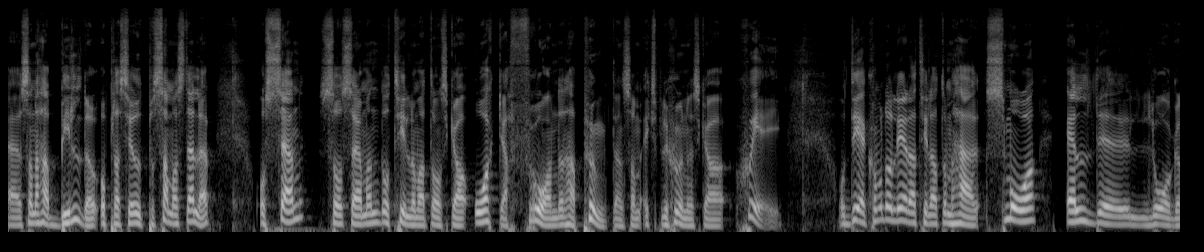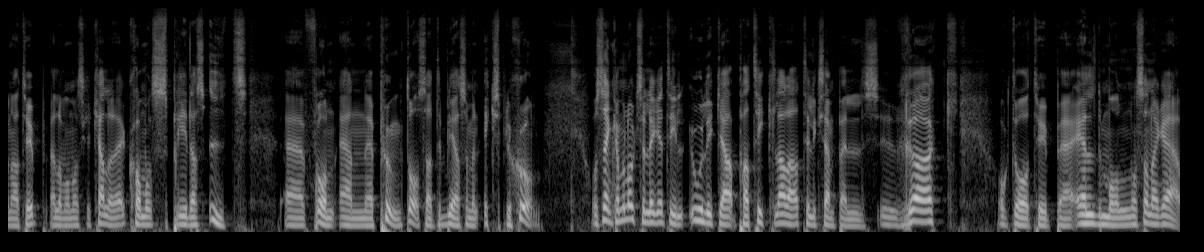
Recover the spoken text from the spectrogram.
eh, sådana här bilder och placerar ut på samma ställe. Och sen så säger man då till dem att de ska åka från den här punkten som explosionen ska ske i. Och det kommer då leda till att de här små eldlågorna typ, eller vad man ska kalla det, kommer spridas ut eh, från en punkt då, så att det blir som en explosion. Och sen kan man också lägga till olika partiklar där, till exempel rök, och då typ eh, eldmoln och sådana grejer.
